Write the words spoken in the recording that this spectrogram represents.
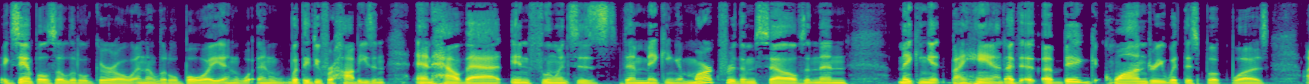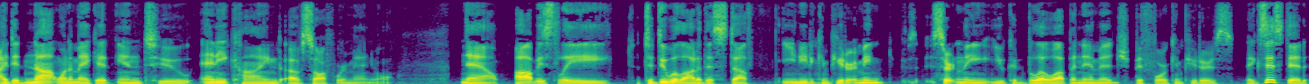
examples a little girl and a little boy, and, and what they do for hobbies, and, and how that influences them making a mark for themselves, and then making it by hand. I, a big quandary with this book was I did not want to make it into any kind of software manual. Now, obviously, to do a lot of this stuff, you need a computer. I mean, certainly you could blow up an image before computers existed,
